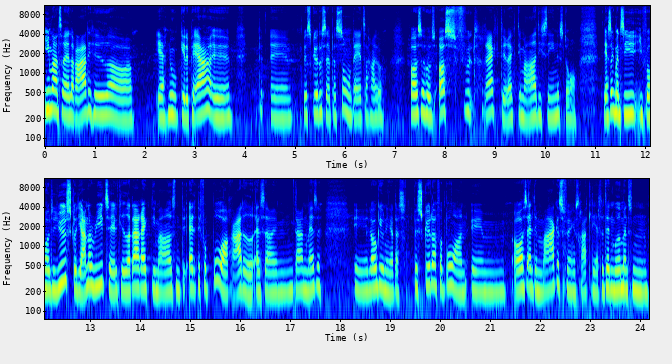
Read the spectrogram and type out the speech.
immaterielle rettigheder, og ja, nu GDPR, øh, øh, beskyttelse af persondata har jo også hos os fyldt rigtig, rigtig meget de seneste år. Ja, så kan man sige, at i forhold til Jysk og de andre retailkæder, der er rigtig meget sådan det, alt det forbrugerrettet. Altså, øhm, der er en masse øh, lovgivninger, der beskytter forbrugeren, øhm, og også alt det markedsføringsretlige, altså den måde, man sådan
